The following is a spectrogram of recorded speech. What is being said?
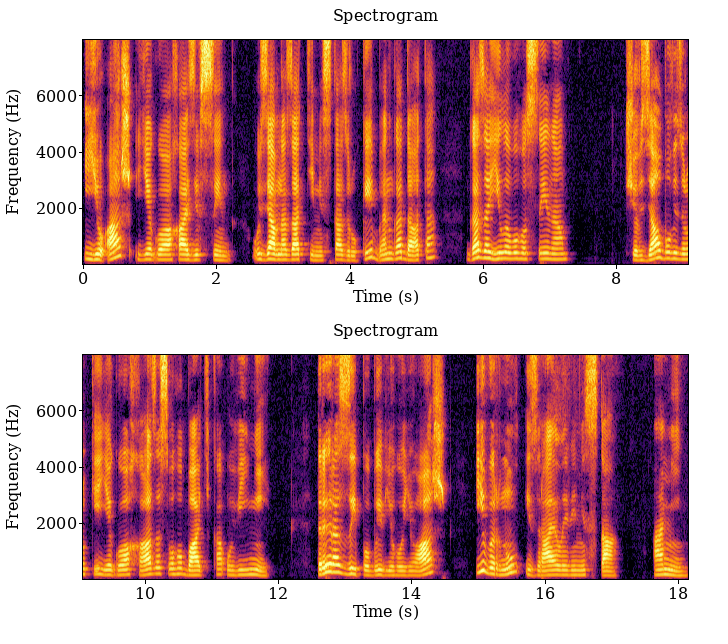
І Йоаш, Єгоахазів син, узяв назад ті міста з руки Бенгадата, Газаїлового сина, що взяв був із руки Єгоахаза свого батька у війні. Три рази побив його Йоаш і вернув Ізраїлеві міста. Амінь.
